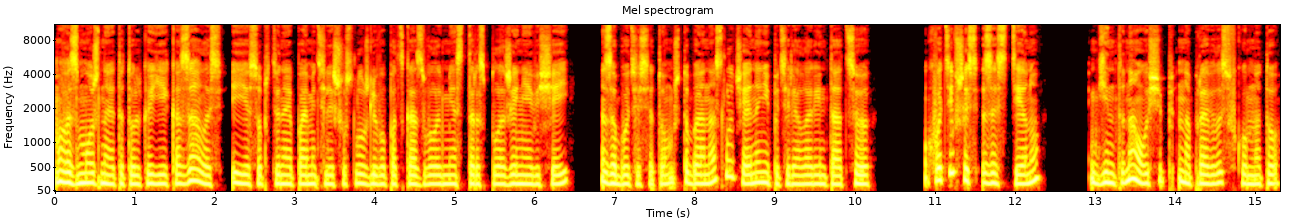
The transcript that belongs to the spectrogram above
Возможно, это только ей казалось, и ее собственная память лишь услужливо подсказывала место расположения вещей, заботясь о том, чтобы она случайно не потеряла ориентацию. Ухватившись за стену, Гинта на ощупь направилась в комнату.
